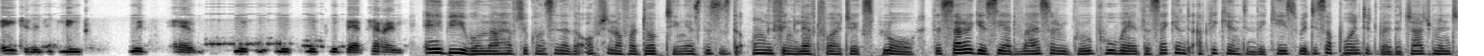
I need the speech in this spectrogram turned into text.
a genetic link with uh, with, with, with, with, their parents. AB will now have to consider the option of adopting as this is the only thing left for her to explore. The Surrogacy Advisory Group, who were the second applicant in the case, were disappointed by the judgment,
